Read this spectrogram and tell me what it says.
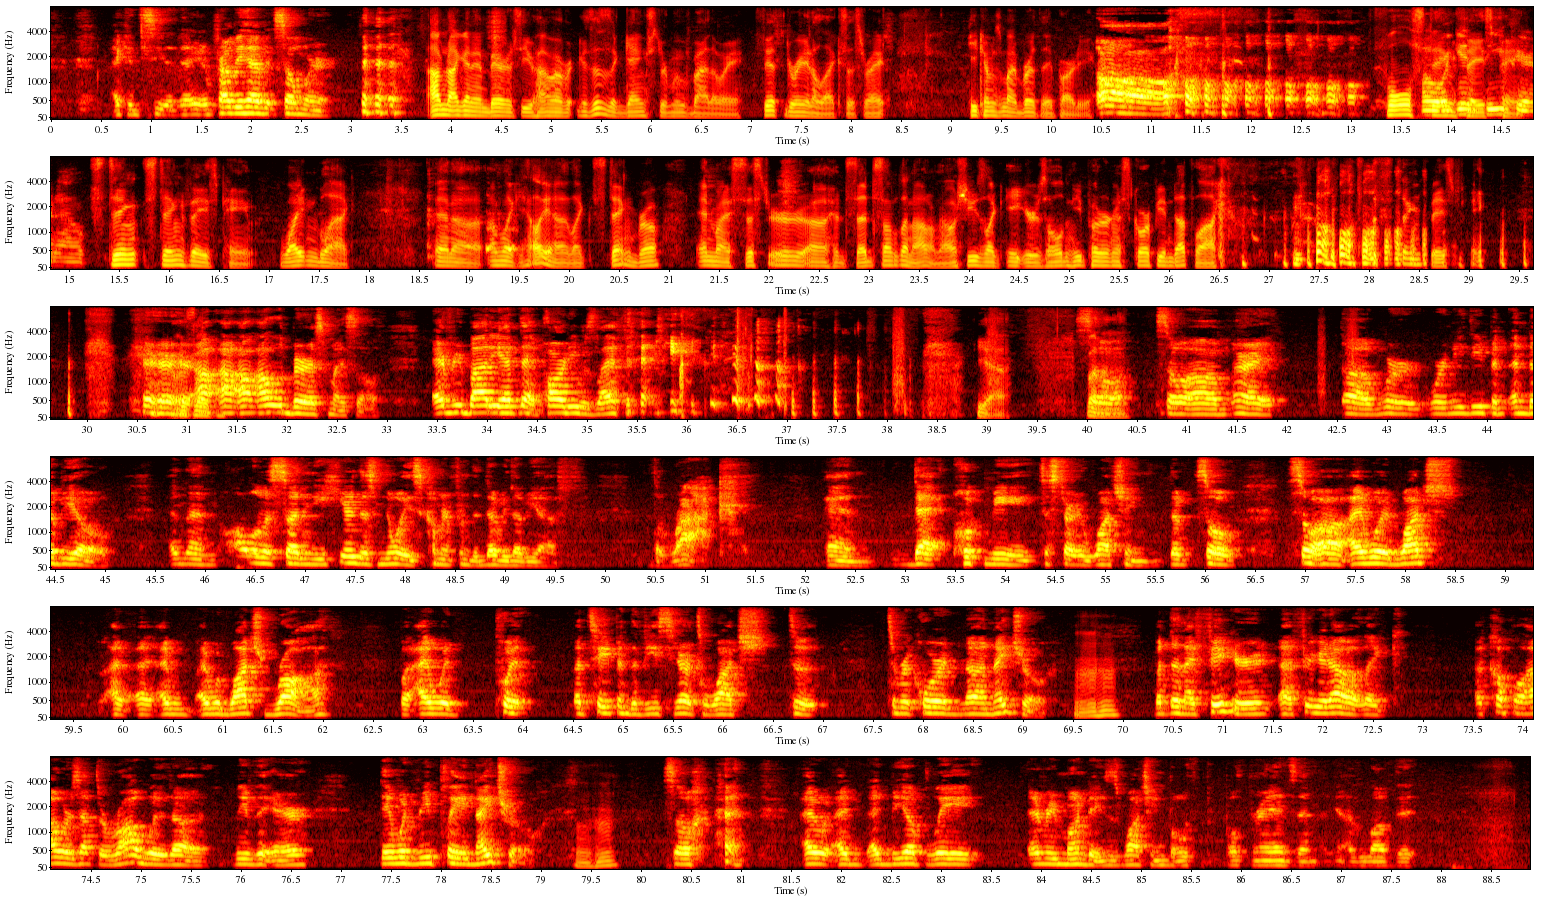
I can see it. I probably have it somewhere. I'm not gonna embarrass you, however, because this is a gangster move, by the way. Fifth grade Alexis, right? He comes to my birthday party, Oh, full oh, sting we're getting face deep paint. here now. Sting Sting face paint, white and black. And uh, I'm like, hell yeah, like Sting, bro. And my sister uh, had said something. I don't know. She's like eight years old, and he put her in a scorpion deathlock. Sting face paint. I'll, I'll, I'll embarrass myself. Everybody at that party was laughing at me. Yeah. So uh, so um all right. Uh we're we're knee deep in NWO. And then all of a sudden you hear this noise coming from the WWF. The Rock. And that hooked me to start watching the so so uh, I would watch I, I I would watch Raw, but I would put a tape in the VCR to watch to to record uh, Nitro. Mm-hmm. But then I figured I figured out like a couple hours after Raw would uh, leave the air, they would replay Nitro. Mm-hmm. So I I'd, I'd be up late every Monday just watching both both brands, and I loved it.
